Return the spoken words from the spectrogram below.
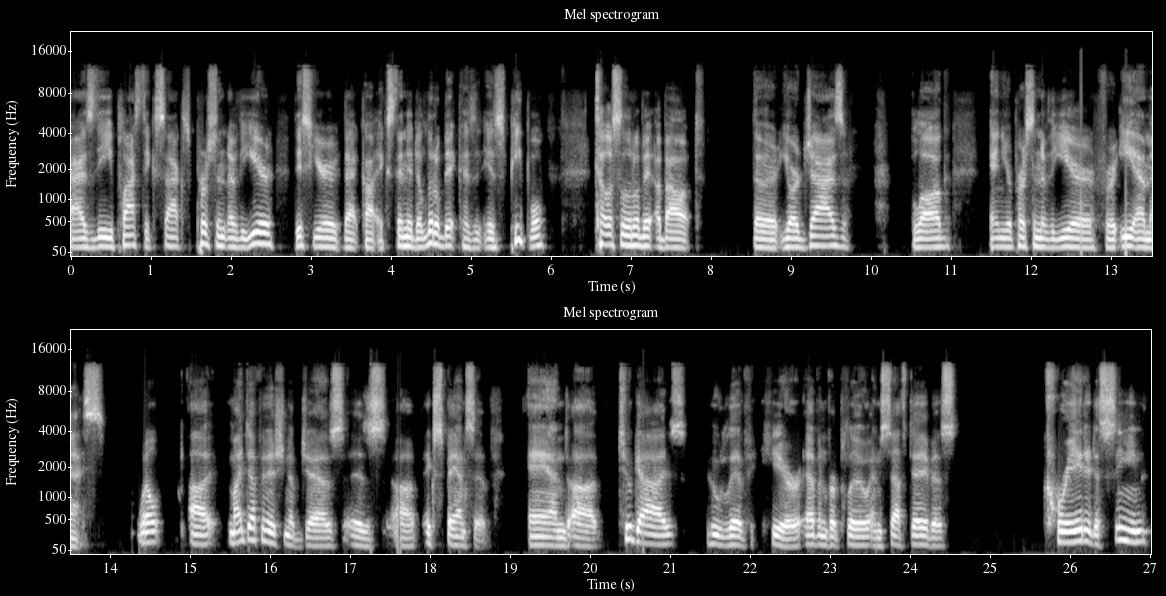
as the Plastic Sax Person of the Year. This year, that got extended a little bit because it is people. Tell us a little bit about the your jazz blog and your Person of the Year for EMS. Well, uh, my definition of jazz is uh, expansive, and uh, two guys who live here, Evan Verploegh and Seth Davis, created a scene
